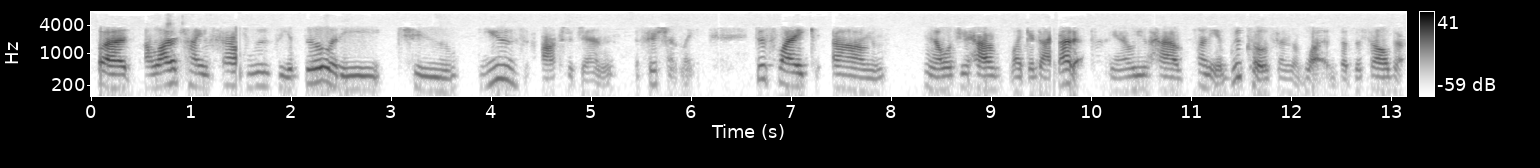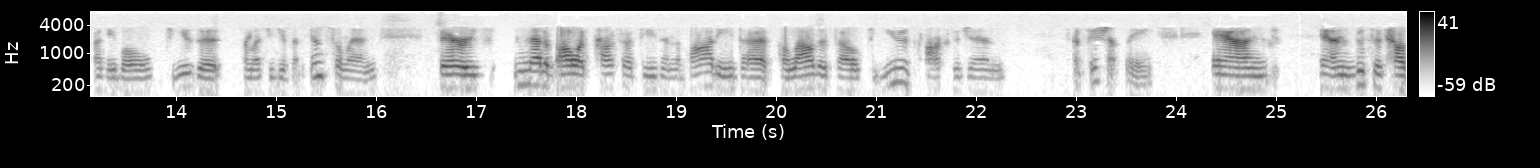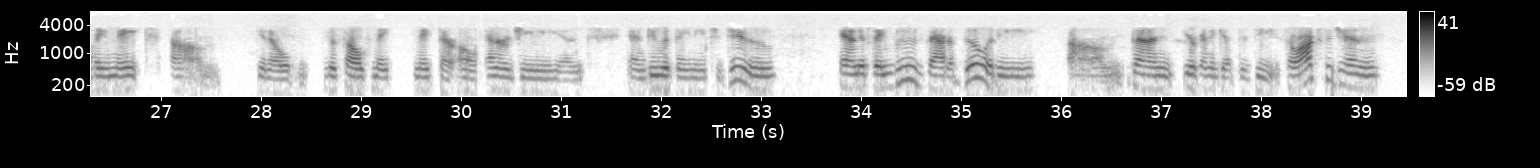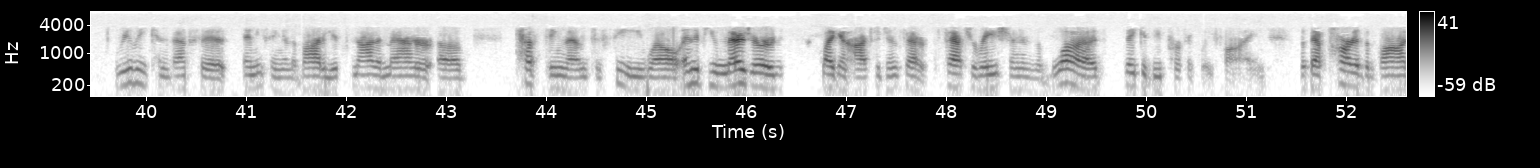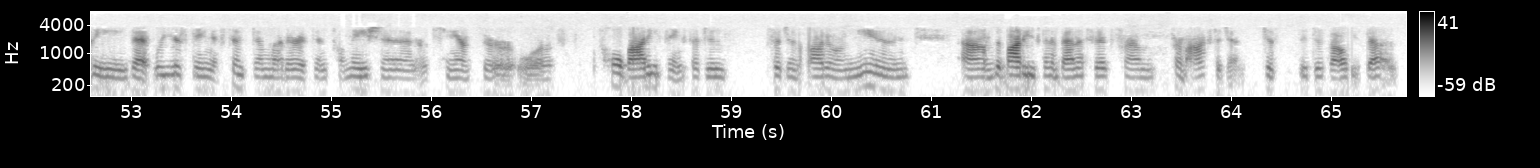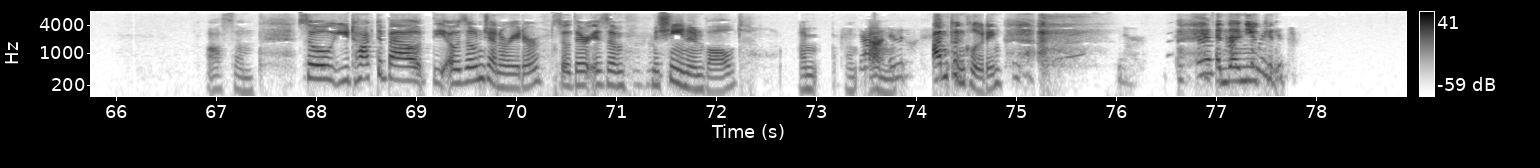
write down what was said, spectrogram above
But a lot of times cells lose the ability to use oxygen efficiently. Just like, um, you know, if you have like a diabetic, you know, you have plenty of glucose in the blood, but the cells are unable to use it unless you give them insulin. There's metabolic processes in the body that allow the cells to use oxygen efficiently, and and this is how they make, um, you know, the cells make make their own energy and and do what they need to do. And if they lose that ability, um, then you're going to get disease. So oxygen really can benefit anything in the body. It's not a matter of testing them to see, well, and if you measured like an oxygen sat- saturation in the blood, they could be perfectly fine. But that part of the body that where you're seeing a symptom, whether it's inflammation or cancer or whole body things such as such as autoimmune, um, the body is going to benefit from from oxygen. Just it just always does. Awesome. So you talked about the ozone generator. So there is a mm-hmm. machine involved. I'm I'm, yeah, I'm, I'm concluding. and, and then you can.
